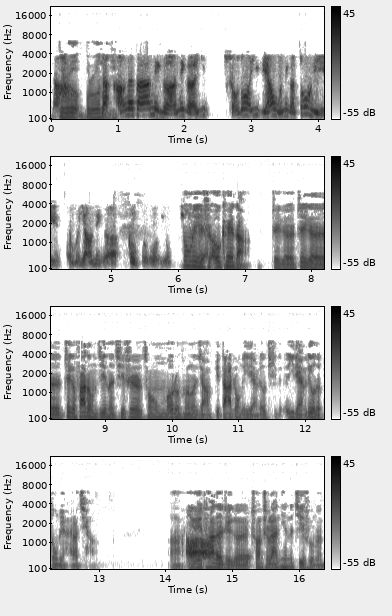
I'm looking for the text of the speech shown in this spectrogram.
啊。不如不如那呢就昂克萨拉那个那个一手动一点五那个动力怎么样？那个够不够用？动力是 OK 的。这个这个这个发动机呢，其实从某种程度讲，比大众的 1.6T 的1.6的动力还要强啊，因为它的这个创驰蓝天的技术呢，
